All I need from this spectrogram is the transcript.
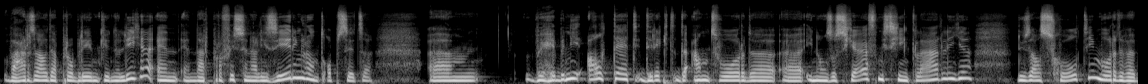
waar zou dat probleem kunnen liggen en, en daar professionalisering rond opzetten. Um, we hebben niet altijd direct de antwoorden uh, in onze schuif misschien klaar liggen. Dus als schoolteam worden we,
